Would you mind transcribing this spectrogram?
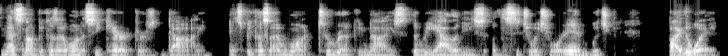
And that's not because I want to see characters die. It's because I want to recognize the realities of the situation we're in, which, by the way,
